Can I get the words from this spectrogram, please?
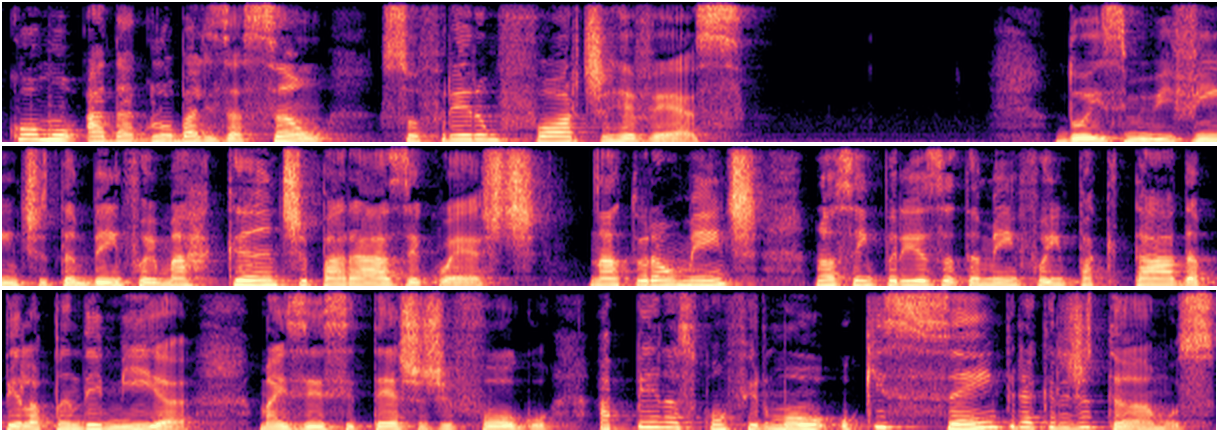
como a da globalização, sofreram forte revés. 2020 também foi marcante para a Azequest. Naturalmente, nossa empresa também foi impactada pela pandemia, mas esse teste de fogo apenas confirmou o que sempre acreditamos.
